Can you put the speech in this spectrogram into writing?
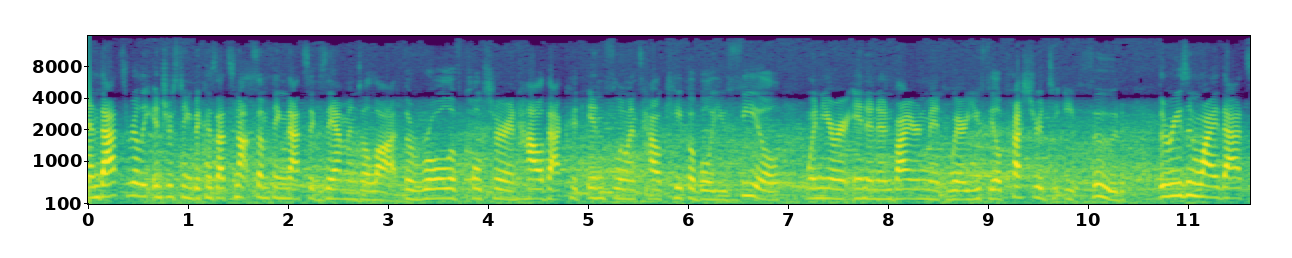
And that's really interesting because that's not something that's examined a lot, the role of culture and how that could influence how capable you feel when you're in an environment where you feel pressured to eat food. The reason why that's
